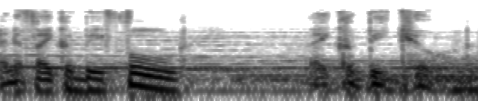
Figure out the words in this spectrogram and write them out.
And if they could be fooled, they could be killed.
